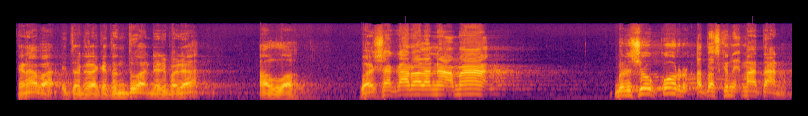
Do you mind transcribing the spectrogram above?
Kenapa? Itu adalah ketentuan daripada Allah. Wa syakara na'ma bersyukur atas kenikmatan.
